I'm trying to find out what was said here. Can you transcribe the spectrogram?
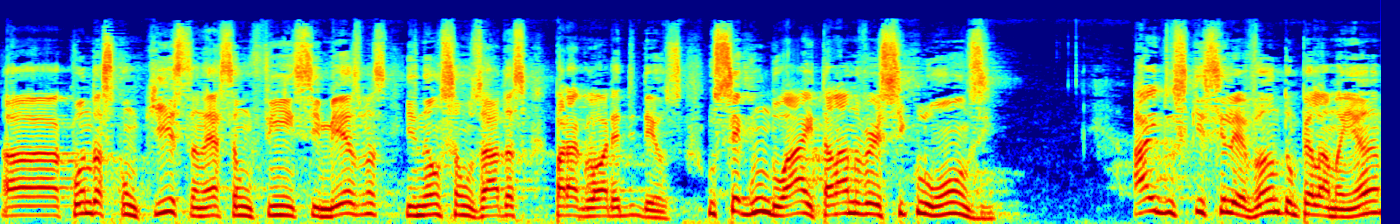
uh, quando as conquistas né, são um fim em si mesmas e não são usadas para a glória de Deus. O segundo ai está lá no versículo 11. Ai dos que se levantam pela manhã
